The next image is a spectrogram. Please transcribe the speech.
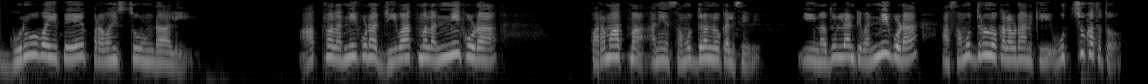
గురువు వైపే ప్రవహిస్తూ ఉండాలి. ఆత్మలన్నీ కూడా జీవాత్మలన్నీ కూడా పరమాత్మ అనే సముద్రంలో కలిసేవి. ఈ నదుల్లాంటివన్నీ కూడా ఆ సముద్రంలో కలవడానికి ఉత్సుకతతో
